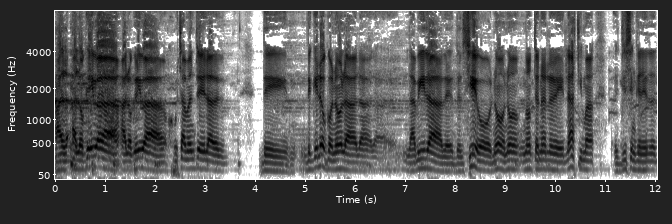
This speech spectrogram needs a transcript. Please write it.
A, lo que iba, a lo que iba justamente era de, de, qué loco, ¿no? La, la, la, vida del ciego, no, no, no tenerle lástima, Dicen que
